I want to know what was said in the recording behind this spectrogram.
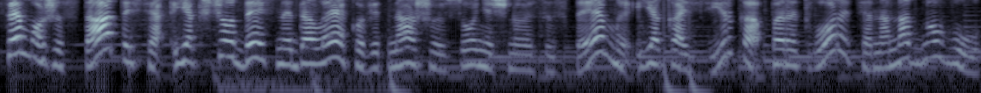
Це може статися, якщо десь недалеко від нашої сонячної системи якась зірка перетвориться на наднову,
